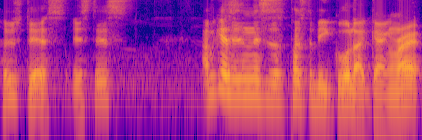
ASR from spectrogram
Who's this? Is this... I'm guessing this is supposed to be Gulag Gang, right?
